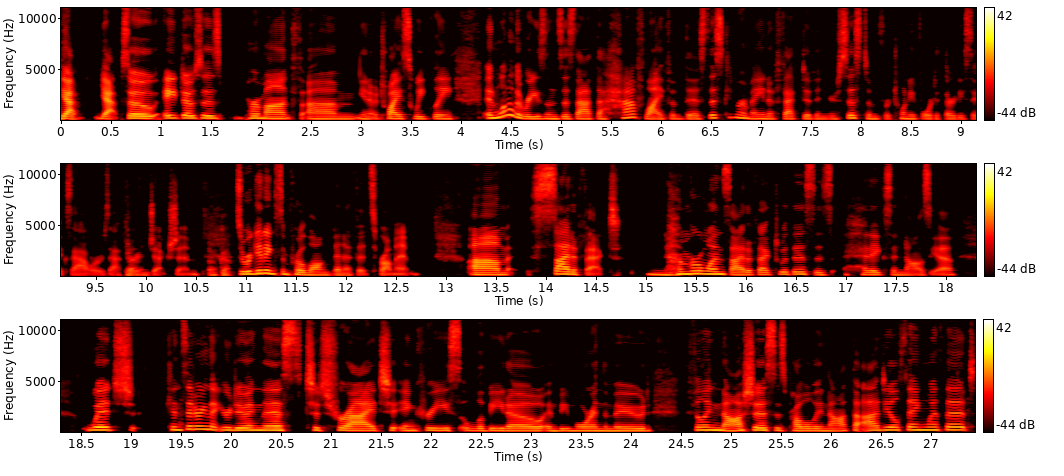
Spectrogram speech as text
Yeah, yeah. So eight doses per month, um, you know, twice weekly. And one of the reasons is that the half life of this, this can remain effective in your system for 24 to 36 hours after Okay. injection. Okay. So we're getting some prolonged benefits from it. Um, side effect. Number one side effect with this is headaches and nausea, which considering that you're doing this to try to increase libido and be more in the mood, feeling nauseous is probably not the ideal thing with it.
